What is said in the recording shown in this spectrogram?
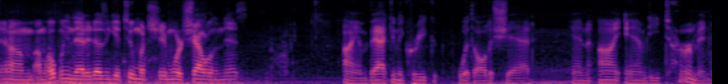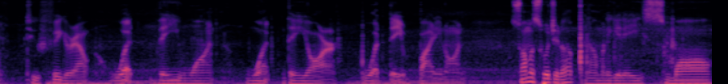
um, I'm hoping that it doesn't get too much more shallow than this I am back in the creek with all the shad and I am determined to figure out what they want what they are what they're biting on so I'm gonna switch it up and I'm gonna get a small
